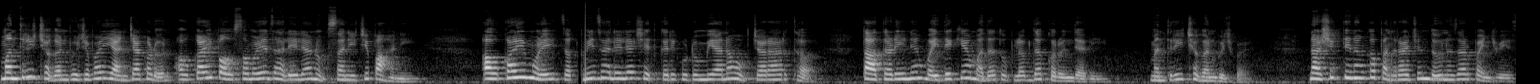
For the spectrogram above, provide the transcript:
मंत्री छगन भुजबळ यांच्याकडून अवकाळी पावसामुळे झालेल्या नुकसानीची पाहणी. अवकाळीमुळे जखमी झालेल्या शेतकरी कुटुंबियांना उपचारार्थ तातडीने वैद्यकीय मदत उपलब्ध करून द्यावी. मंत्री छगन भुजबळ. नाशिक दिनांक पंधरा जून दोन हजार पंचवीस.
